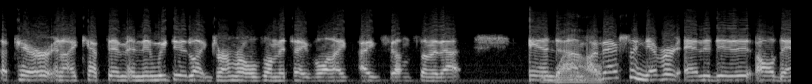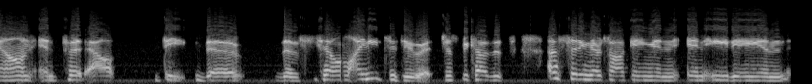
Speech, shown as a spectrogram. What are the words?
a pair, and I kept them. And then we did like drum rolls on the table, and I, I filmed some of that. And um, I've actually never edited it all down and put out the the the film. I need to do it just because it's us sitting there talking and, and eating, and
